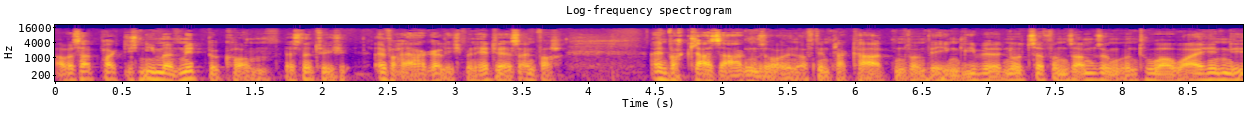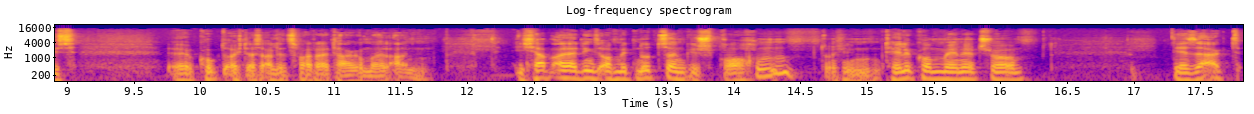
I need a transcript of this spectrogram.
Aber es hat praktisch niemand mitbekommen. Das ist natürlich einfach ärgerlich. Man hätte es einfach einfach klar sagen sollen auf den Plakaten, von wegen, liebe Nutzer von Samsung und Huawei-Handys, äh, guckt euch das alle zwei, drei Tage mal an. Ich habe allerdings auch mit Nutzern gesprochen, durch einen Telekom-Manager, der sagt,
